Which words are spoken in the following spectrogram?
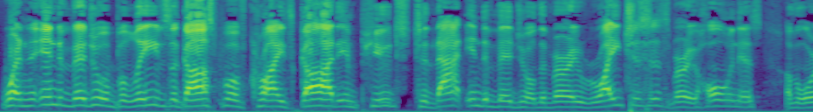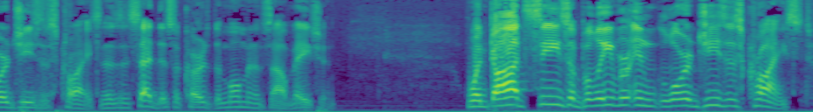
When an individual believes the gospel of Christ, God imputes to that individual the very righteousness, very holiness of the Lord Jesus Christ. And as I said, this occurs at the moment of salvation. When God sees a believer in Lord Jesus Christ,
